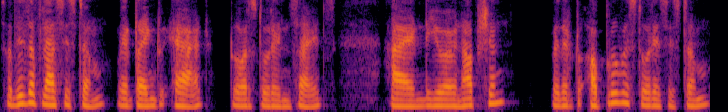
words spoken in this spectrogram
So this is a flash system we're trying to add to our storage insights and you have an option whether to approve a storage system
